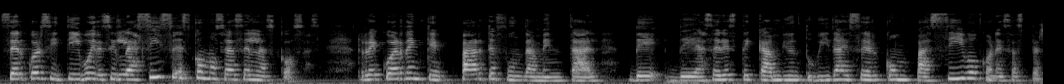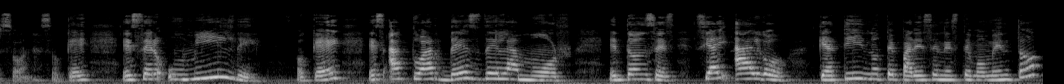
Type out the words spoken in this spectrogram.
ser coercitivo y decirle así es como se hacen las cosas. Recuerden que parte fundamental de, de, hacer este cambio en tu vida es ser compasivo con esas personas, ¿ok? Es ser humilde, ¿ok? Es actuar desde el amor. Entonces, si hay algo que a ti no te parece en este momento,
